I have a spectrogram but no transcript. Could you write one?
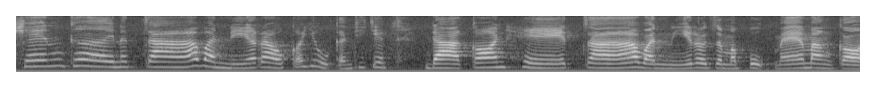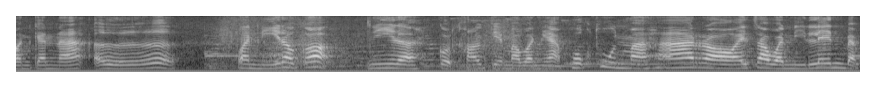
เช่นเคยนะจ๊ะ วันนี้เราก็อยู่กันที่เกมดากอนเฮดจ้า วันนี้เราจะมาปลุกแม่มังกรกันนะ เออ วันนี้เราก็นี่เลยกดเข้าเกมมาวันนี้พกทุนมา 500จ้าวันนี้เล่นแบบ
